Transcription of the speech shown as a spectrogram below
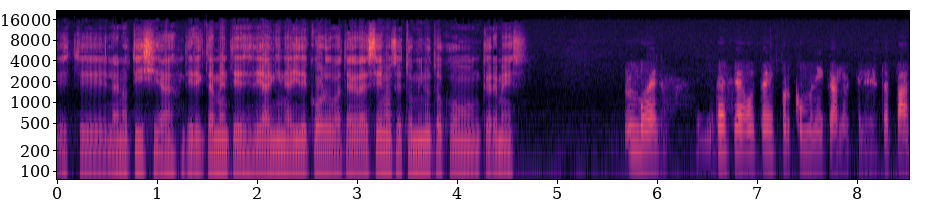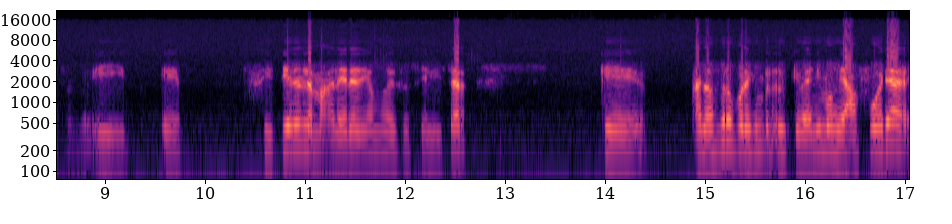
este, la noticia directamente desde alguien ahí de Córdoba. Te agradecemos estos minutos con Kermés. Bueno, gracias a ustedes por comunicar lo que les está pasando. Y eh, si tienen la manera, digamos, de socializar, que a nosotros, por ejemplo, los que venimos de afuera,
